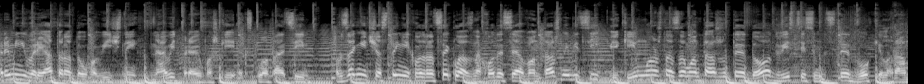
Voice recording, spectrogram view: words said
ремінь варіатора довговічний, навіть при важкій експлуатації. В задній частині квадроцикла знаходиться вантажний відсік, в який можна завантажити до 272 кг.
